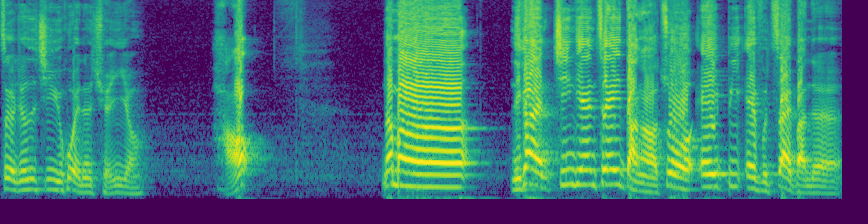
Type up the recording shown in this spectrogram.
这个就是基于会员的权益哦。好，那么你看今天这一档啊，做 ABF 再版的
